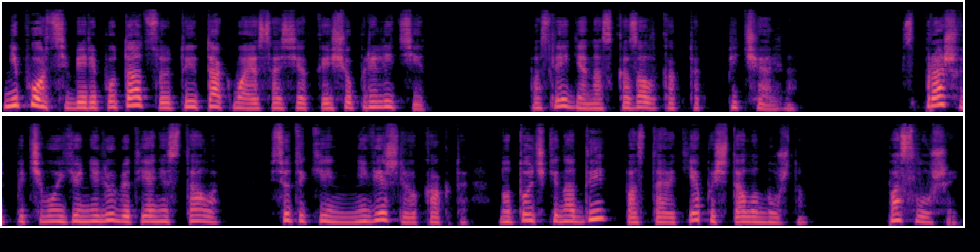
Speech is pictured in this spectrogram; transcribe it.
Не порть себе репутацию, ты и так моя соседка, еще прилетит». Последнее она сказала как-то печально. Спрашивать, почему ее не любят, я не стала. Все-таки невежливо как-то, но точки над «и» поставить я посчитала нужным. «Послушай».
